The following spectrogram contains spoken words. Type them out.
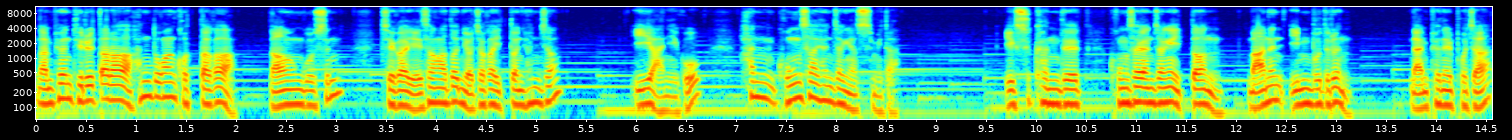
남편 뒤를 따라 한동안 걷다가 나온 곳은 제가 예상하던 여자가 있던 현장? 이 아니고 한 공사 현장이었습니다. 익숙한 듯 공사 현장에 있던 많은 인부들은 남편을 보자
